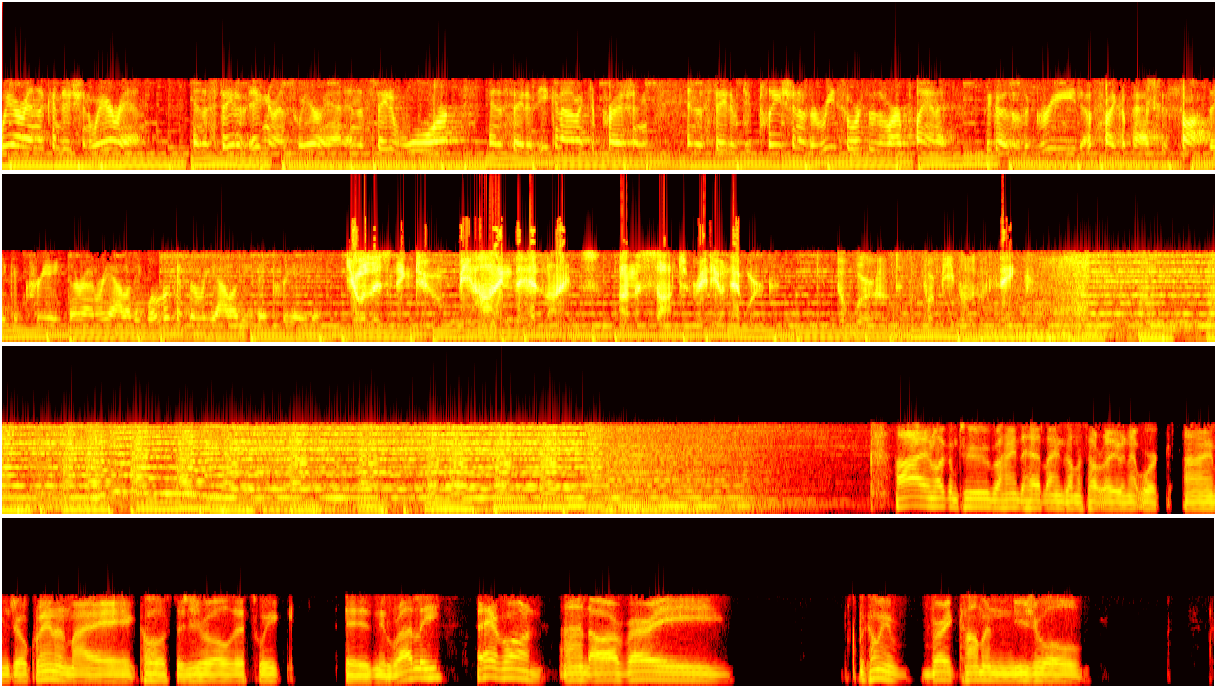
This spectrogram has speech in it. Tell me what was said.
we are in the condition we are in, in the state of ignorance we are in, in the state of war, in the state of economic depression, in the state of depletion of the resources of our planet because of the greed of psychopaths who thought they could create their own reality. Well, look at the reality they created. You're listening to Behind the Headlines on the SOTT Radio Network. The world for people who think. Hi, and welcome to Behind the Headlines on the SOTT Radio Network. I'm Joe Quinn, and my co-host, as usual, this week is Niall Bradley. Hey, everyone. And our very becoming a very common, usual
